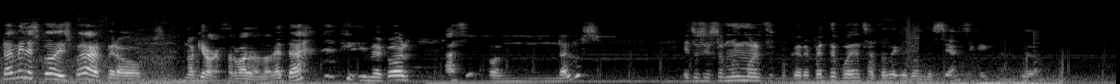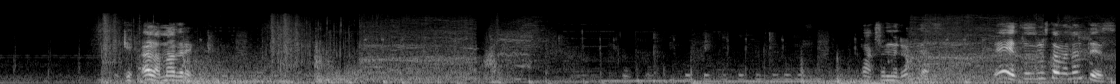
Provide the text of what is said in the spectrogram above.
También les puedo disparar, pero pues, no quiero gastar balas, la neta. y mejor así, con la luz. Estos sí son muy molestos porque de repente pueden saltar de donde sea, así que tener cuidado. ¡A la madre! Fuck, son muy. ¡Eh! Estos no estaban antes.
